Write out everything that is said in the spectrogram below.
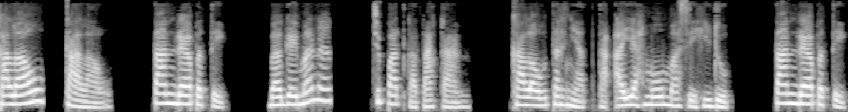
kalau, kalau. Tanda petik. Bagaimana? Cepat katakan. Kalau ternyata ayahmu masih hidup. Tanda petik.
